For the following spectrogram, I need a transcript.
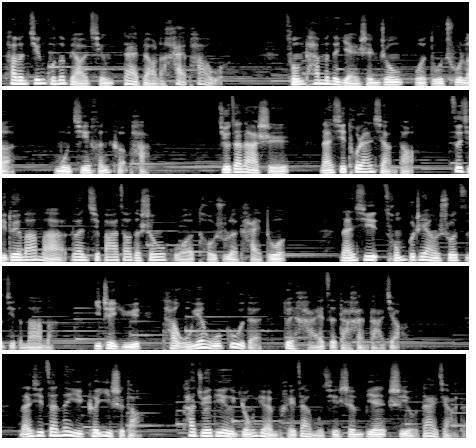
他们惊恐的表情代表了害怕我。”从他们的眼神中，我读出了母亲很可怕。就在那时，南希突然想到自己对妈妈乱七八糟的生活投入了太多。南希从不这样说自己的妈妈，以至于她无缘无故地对孩子大喊大叫。南希在那一刻意识到，她决定永远陪在母亲身边是有代价的。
